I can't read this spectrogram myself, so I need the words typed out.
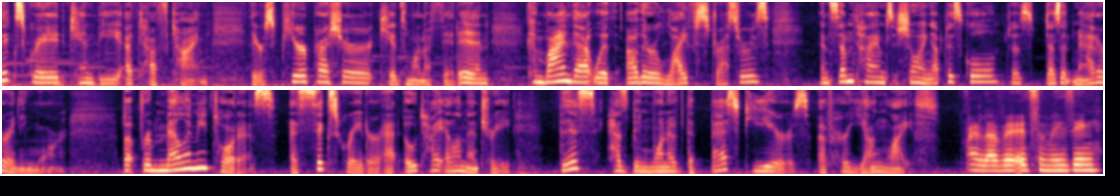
Sixth grade can be a tough time. There's peer pressure, kids want to fit in. Combine that with other life stressors, and sometimes showing up to school just doesn't matter anymore. But for Melanie Torres, a sixth grader at Otay Elementary, this has been one of the best years of her young life. I love it. It's amazing.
